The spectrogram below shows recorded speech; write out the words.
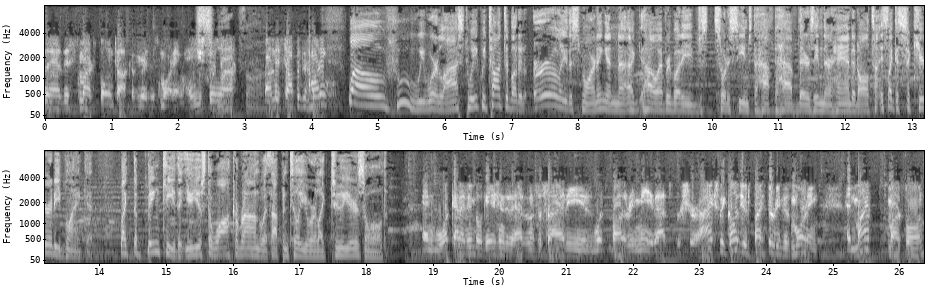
uh, this smartphone talk of yours this morning. Are you still uh, on this topic this morning? Well, whew, we were last week. We talked about it early this morning and uh, how everybody just sort of seems to have to have theirs in their hand at all times. It's like a security blanket, like the binky that you used to walk around with up until you were like two years old. And what kind of implications it has on society is what's bothering me. That's for sure. I actually called you at 5:30 this morning, and my smartphone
